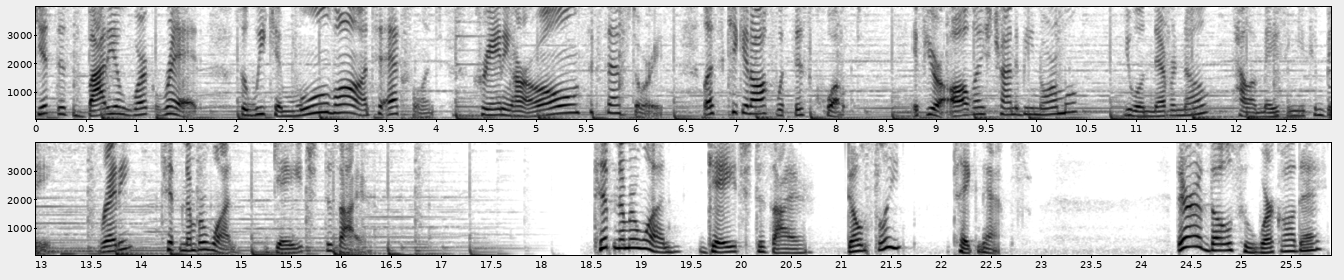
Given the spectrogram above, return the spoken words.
get this body of work read so we can move on to excellence, creating our own success stories. Let's kick it off with this quote If you're always trying to be normal, you will never know how amazing you can be. Ready? Tip number one gauge desire. Tip number one gauge desire. Don't sleep, take naps. There are those who work all day,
